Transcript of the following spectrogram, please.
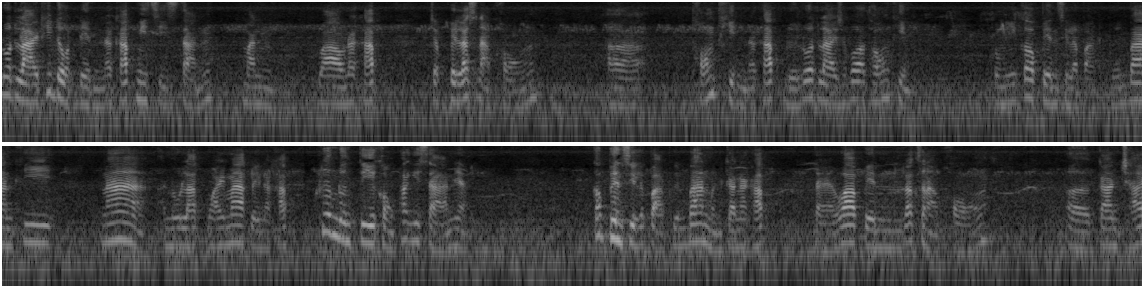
ลวดลายที่โดดเด่นนะครับ มีสีสันมันวาวนะครับ จะเป็นลักษณะของ ท้องถิ่นนะครับ หรือลวดลายเฉพาะท้องถิ่น ตรงนี้ก็เป็นศิลปะพื้นบ้านที่น่าอนุรักษ์ไว้มากเลยนะครับ เครื่องดนตรีของภาคอีสานเนี่ยก็เป็นศิลปะพื้นบ้านเหมือนกันนะครับ แต่ว่าเป็นลักษณะของออการใช้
